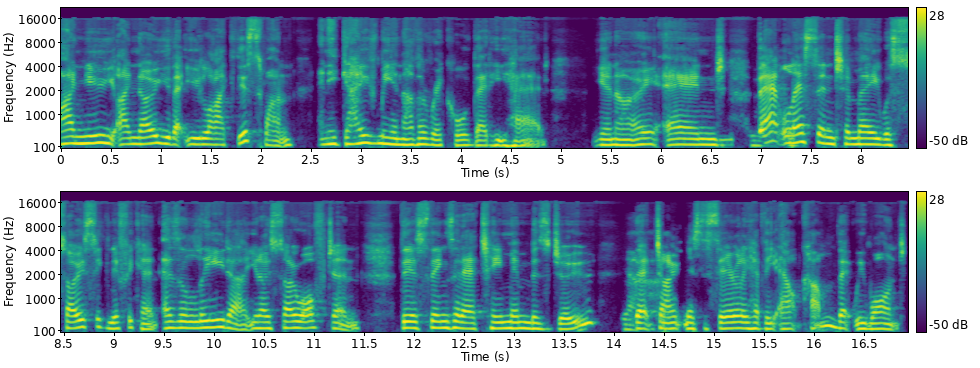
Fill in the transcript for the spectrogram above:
I knew, I know you that you like this one. And he gave me another record that he had, you know, and mm-hmm. that lesson to me was so significant as a leader. You know, so often there's things that our team members do Yeah. that don't necessarily have the outcome that we want.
